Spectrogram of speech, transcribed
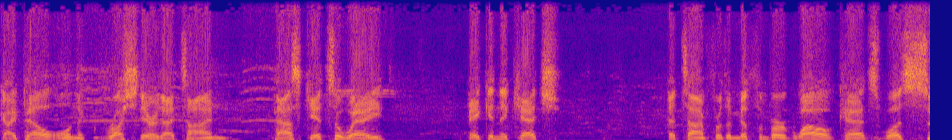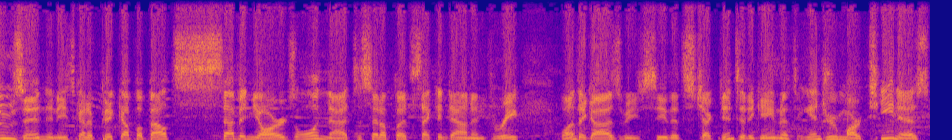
Geipel on the rush there that time. Pass gets away, making the catch. That time for the Mifflinburg Wildcats was Susan, and he's going to pick up about seven yards on that to set up a second down and three. One of the guys we see that's checked into the game, that's Andrew Martinez,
